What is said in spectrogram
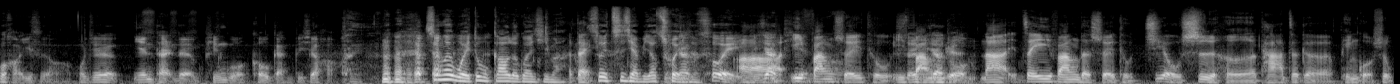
不好意思哦，我觉得烟台的苹果口感比较好，是因为纬度高的关系吗？对，所以吃起来比较脆，脆啊。一方水土一方人，那这一方的水土就适合它这个苹果树。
